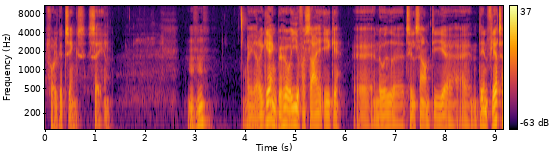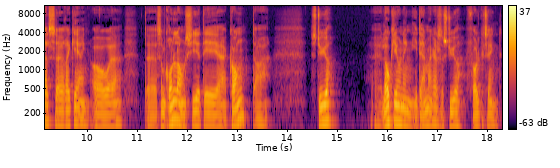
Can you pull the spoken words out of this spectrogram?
Folketingssalen. Mm-hmm. Regeringen behøver i og for sig ikke øh, noget øh, tilsavn. De er, øh, det er en flertalsregering, og øh, der, som grundloven siger, det er kongen, der styrer øh, lovgivningen i Danmark, altså styrer Folketinget.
